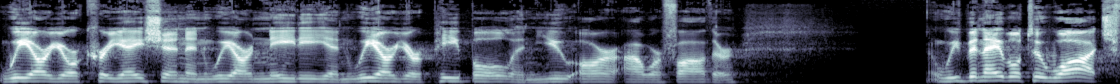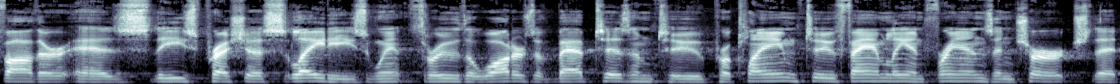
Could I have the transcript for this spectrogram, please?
we are your creation and we are needy and we are your people and you are our Father. We've been able to watch, Father, as these precious ladies went through the waters of baptism to proclaim to family and friends and church that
